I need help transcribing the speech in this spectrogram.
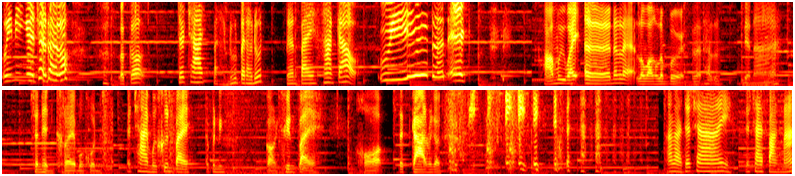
อุ้ยนี่ไงใช้ได้แล้วแล้วก็เจ้าชายไปทางนู้นไปทางนู้นเดินไปห้าเก้าอุ้ยเดินเองขวามือไว้เออนั่นแหละระวังระเบิดแล้วถ้าเดี๋ยวนะ ฉันเห็นใครบางคนเจ้าชายมือขึ้นไปไอ้เป็นนึงก่อนขึ้นไป ขอจัดการมันก่อนอะไรเจ้าชายเจ้าชายฟังนะ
